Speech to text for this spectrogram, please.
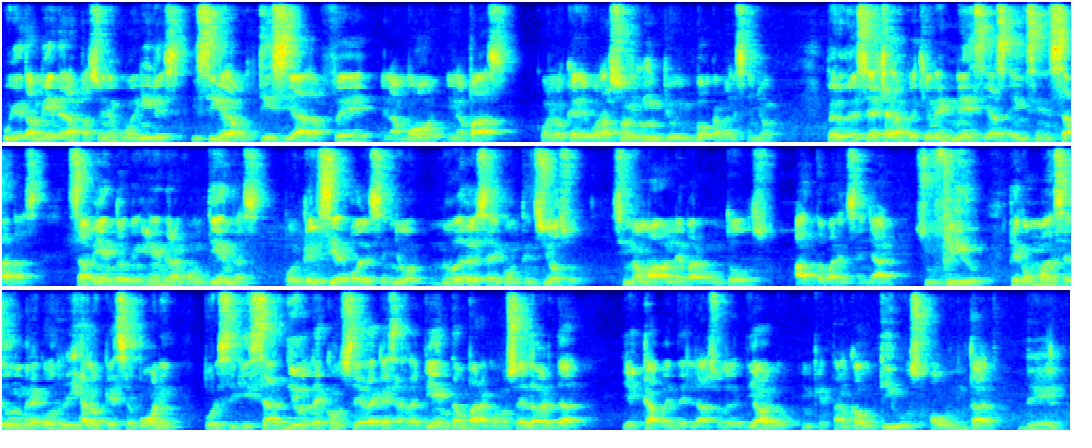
Huye también de las pasiones juveniles y sigue la justicia, la fe, el amor y la paz, con los que de corazón limpio invocan al Señor. Pero desecha las cuestiones necias e insensatas, sabiendo que engendran contiendas porque el siervo del Señor no debe ser contencioso, sino amable para con todos, apto para enseñar, sufrido, que con mansedumbre corrija a los que se oponen, por si quizás Dios les conceda que se arrepientan para conocer la verdad y escapen del lazo del diablo en que están cautivos a voluntad de él.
